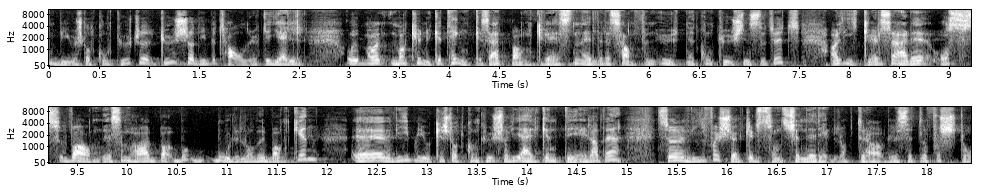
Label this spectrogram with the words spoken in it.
blir jo slått konkurs, og de betaler jo ikke gjeld. Og man, man kunne ikke tenke seg et bankvesen eller et samfunn uten et konkursinstitutt. Allikevel så er det oss vanlige som har boliglån i banken. Eh, vi blir jo ikke slått konkurs, og vi er ikke en del av det. Så vi forsøker sånn generell oppdragelse til å forstå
